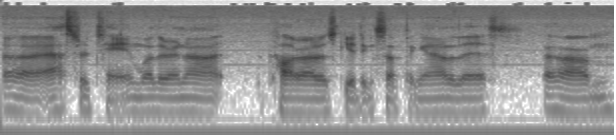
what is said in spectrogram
uh, ascertain whether or not Colorado's getting something out of this. Um,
